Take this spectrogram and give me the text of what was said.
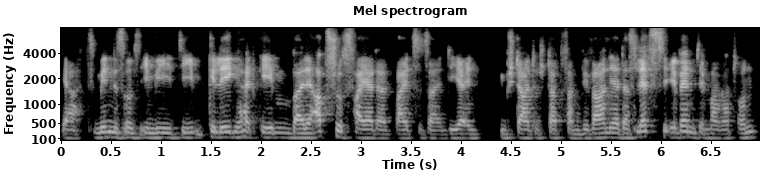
ja, zumindest uns irgendwie die Gelegenheit geben, bei der Abschlussfeier dabei zu sein, die ja in, im Stadion stattfand. Wir waren ja das letzte Event im Marathon.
